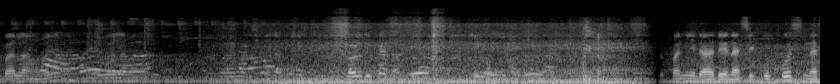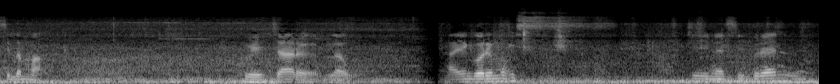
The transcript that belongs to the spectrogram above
Balang banyak balang. Kalau dekat apa? Depan ni dah ada nasi kukus, nasi lemak. Kuih cara lauk. Ayam goreng muis. Ni nasi biryani.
